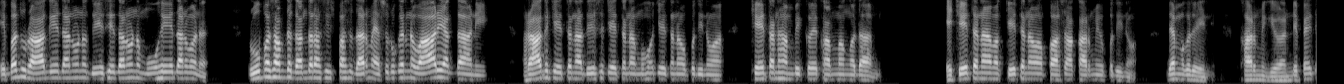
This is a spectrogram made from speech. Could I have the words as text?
එබඳු රාගයේ දනවන දේශයේ දනවන මෝහයේ දනවන රූප ශබ්ද ගන්ධ රස ස්පර්ශ ධර්ම ඇසුරු කරන වාරයක් ගානේ රාග චේතනා දේශ චේතනා මොහ චේතනා උපදිනවා චේතනහම් බික්කවේ කම්මං වදාමි ඒ චේතනාවක් චේතනාවක් පාසා කර්මය උපදිනවා. දැන් මොකද වෙන්නේ? කර්ම ගෙවන්න එපැයිද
